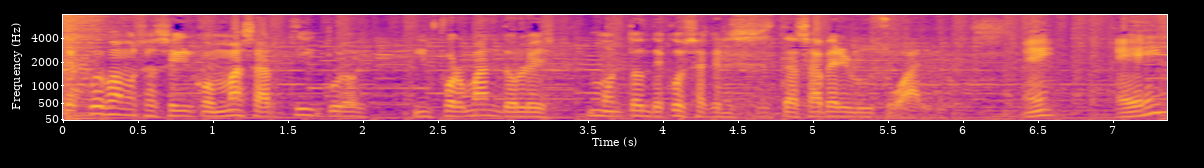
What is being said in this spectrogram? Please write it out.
Después vamos a seguir con más artículos informándoles un montón de cosas que necesita saber el usuario. ¿Eh? ¿Eh?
